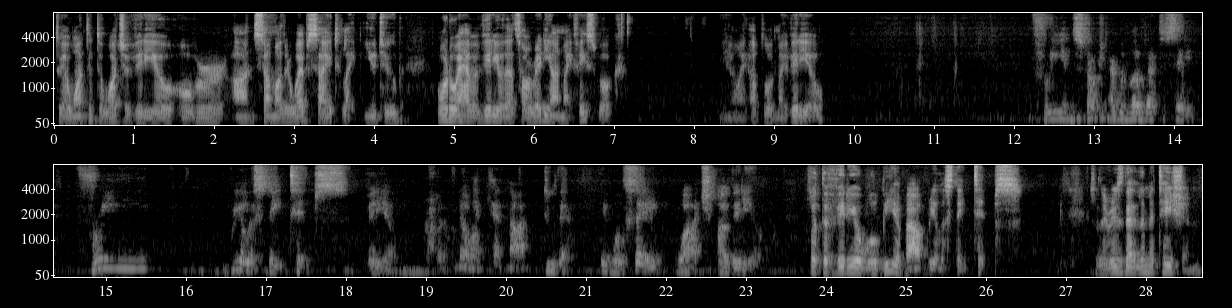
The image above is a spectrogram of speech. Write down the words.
do I want them to watch a video over on some other website like YouTube, or do I have a video that's already on my Facebook? You know, I upload my video. Free instruction. I would love that to say free real estate tips video. But no, I cannot do that. It will say watch a video. But the video will be about real estate tips. So there is that limitation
